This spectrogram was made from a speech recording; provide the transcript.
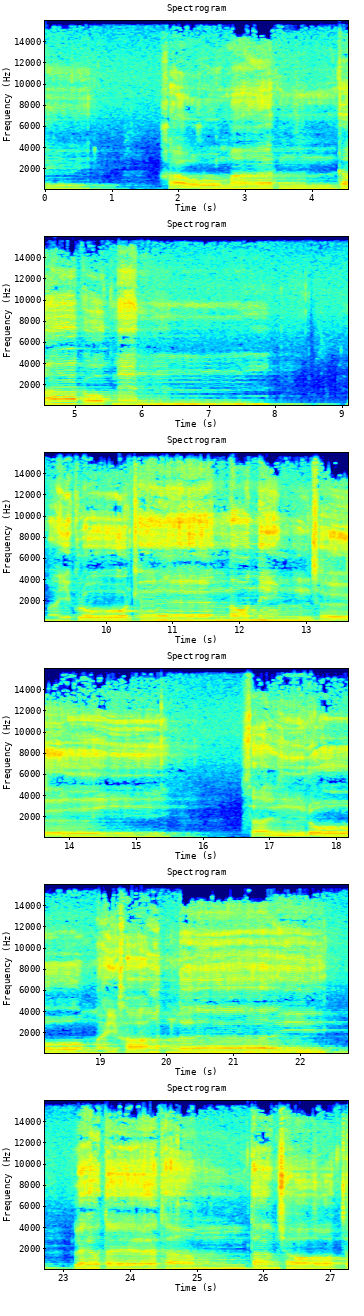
ย เขา รัดอกแน่น ไม่โกรธแค้นนอนนิ่งเฉย ใส่ลงไม่ขาดเลย แล้วแต่ทำตามชอบใจ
